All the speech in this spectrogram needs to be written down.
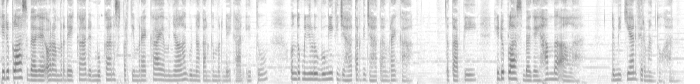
Hiduplah sebagai orang merdeka dan bukan seperti mereka yang menyalahgunakan kemerdekaan itu untuk menyelubungi kejahatan-kejahatan mereka. Tetapi hiduplah sebagai hamba Allah. Demikian firman Tuhan.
